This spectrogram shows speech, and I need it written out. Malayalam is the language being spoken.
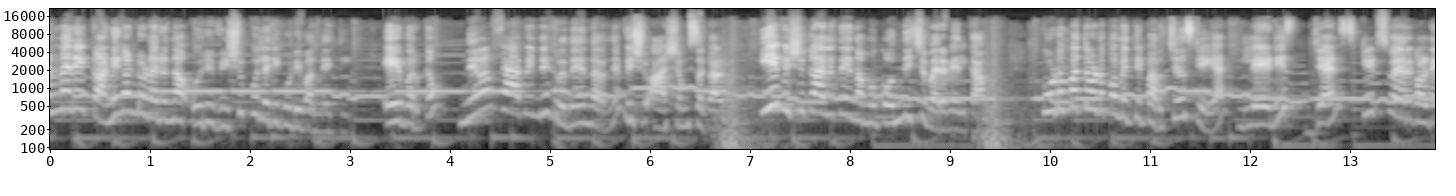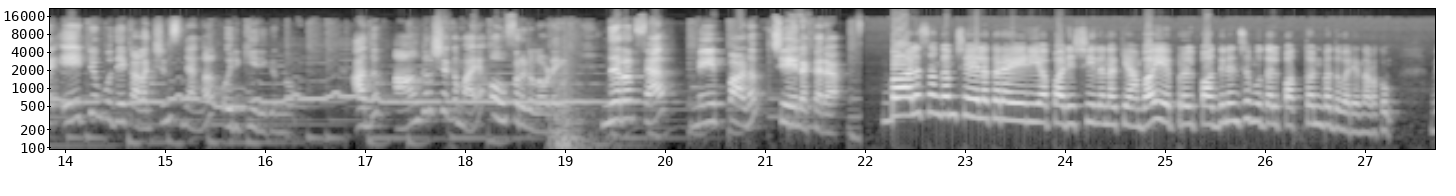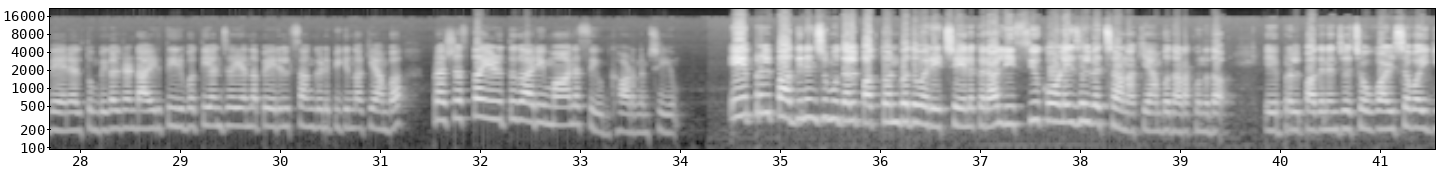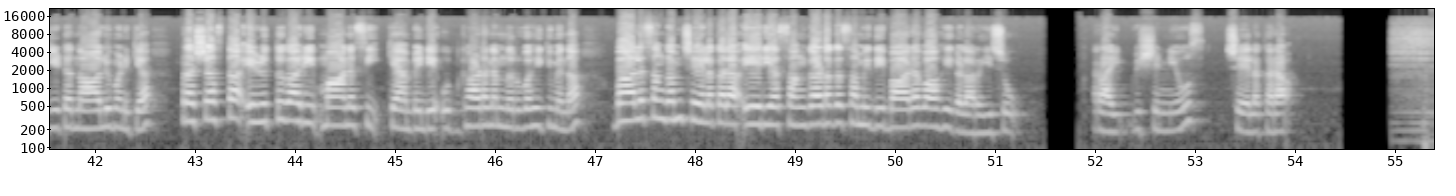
കണ്ണനെ കണി കണ്ടുണരുന്ന ഒരു വിഷു പുലരി കൂടി വന്നെത്തി. ഏവർക്കും നിറം ഫാബിന്റെ ഹൃദയം നിറഞ്ഞ വിഷു ആശംസകൾ. ഈ വിഷുക്കാലത്തെ നമുക്ക് ഒന്നിച്ച് വരവേൽക്കാം. കുടുംബത്തോടൊപ്പം എത്തി പർച്ചേസ് ചെയ്യാൻ ലേഡീസ് ജെന്റ്സ് കിഡ്സ് വെയറുകളുടെ ഏറ്റവും പുതിയ കളക്ഷൻസ് ഞങ്ങൾ ഒരുക്കിയിരിക്കുന്നു. അതും ആകർഷകമായ ഓഫറുകളോടെ നിറം ഫാബ് മേപ്പാടം ചേലക്കര. ബാലസംഘം ചേലക്കര ഏരിയ പരിശീലന ക്യാമ്പ് ഏപ്രിൽ പതിനഞ്ച് മുതൽ പത്തൊൻപത് വരെ നടക്കും. വേനൽ തുമ്പികൾ രണ്ടായിരത്തി ഇരുപത്തിയഞ്ച് എന്ന പേരിൽ സംഘടിപ്പിക്കുന്ന ക്യാമ്പ് പ്രശസ്ത എഴുത്തുകാരി മാനസി ഉദ്ഘാടനം ചെയ്യും. ഏപ്രിൽ പതിനഞ്ച് മുതൽ പത്തൊൻപത് വരെ ചേലക്കര ലിസ്യു കോളേജിൽ വെച്ചാണ് ക്യാമ്പ് നടക്കുന്നത്. ഏപ്രിൽ പതിനഞ്ച് ചൊവ്വാഴ്ച വൈകിട്ട് നാലു മണിക്ക് പ്രശസ്ത എഴുത്തുകാരി മാനസി ക്യാമ്പിന്റെ ഉദ്ഘാടനം നിർവഹിക്കുമെന്ന് ബാലസംഘം ചേലക്കര ഏരിയ സംഘാടക സമിതി ഭാരവാഹികൾ അറിയിച്ചു. Right vision news Chelakkara.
